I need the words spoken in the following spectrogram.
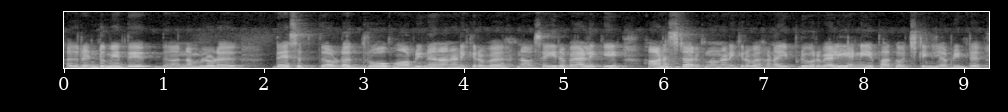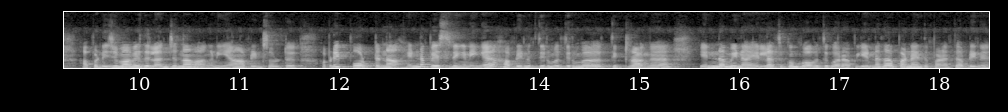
அது ரெண்டுமே தே நம்மளோட தேசத்தோட துரோகம் அப்படின்னு நான் நினைக்கிறவ நான் செய்கிற வேலைக்கு ஹானஸ்ட்டாக இருக்கணும்னு நினைக்கிறவ ஆனால் இப்படி ஒரு வேலையை என்னையே பார்க்க வச்சிட்டிங்களே அப்படின்ட்டு. அப்போ நிஜமாவே இது லஞ்சம் தான் வாங்கினியா? அப்படின்னு சொல்லிட்டு. அப்படியே போட்டேனா என்ன பேசுகிறீங்க நீங்கள் அப்படின்னு திரும்ப திரும்ப திட்டுறாங்க. என்ன மீனா? எல்லாத்துக்கும் கோபத்துக்கு வர அப்போ என்ன தான் பண்ண இந்த பணத்தை? அப்படின்னு.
